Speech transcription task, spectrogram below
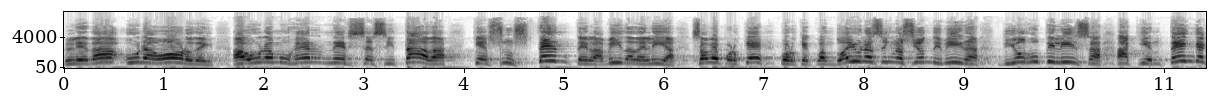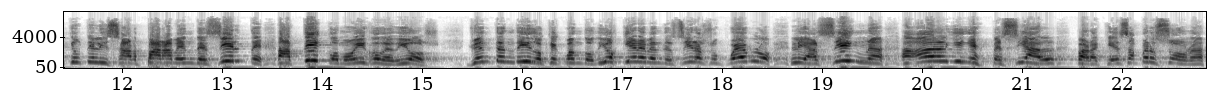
le da una orden a una mujer necesitada que sustente la vida de Elías. ¿Sabe por qué? Porque cuando hay una asignación divina, Dios utiliza a quien tenga que utilizar para bendecirte a ti como hijo de Dios. Yo he entendido que cuando Dios quiere bendecir a su pueblo, le asigna a alguien especial para que esa persona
